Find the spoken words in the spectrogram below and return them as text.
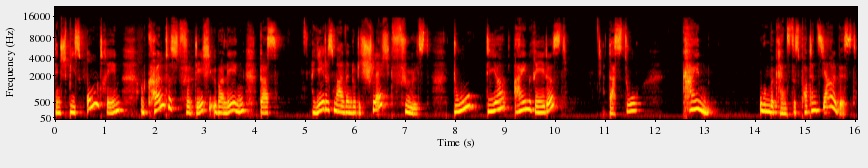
den Spieß umdrehen und könntest für dich überlegen, dass jedes Mal, wenn du dich schlecht fühlst, du dir einredest, dass du kein unbegrenztes Potenzial bist.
